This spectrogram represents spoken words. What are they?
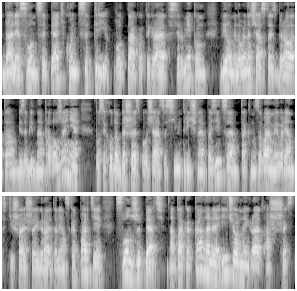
Далее слон C5, конь C3. Вот так вот играет Сермек, он белыми довольно часто избирал это безобидное продолжение. После хода D6 получается симметричная позиция, так называемый вариант тишайшая игра итальянской партии. Слон g5, атака каналя и черные играют h6.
